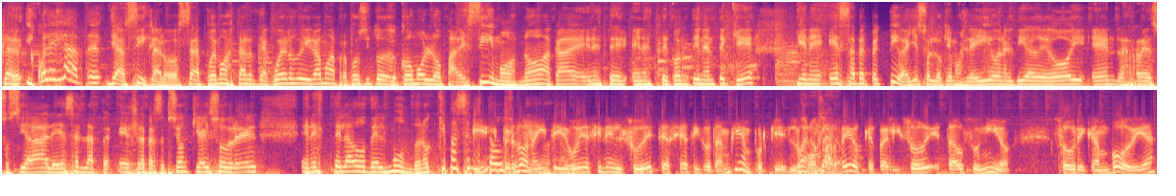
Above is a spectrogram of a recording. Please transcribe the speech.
claro. ¿Y cuál es la...? Eh, ya, sí, claro. O sea, podemos estar de acuerdo, digamos, a propósito de cómo lo padecimos, ¿no? Acá en este, en este continente que tiene esa perspectiva. Y eso es lo que hemos leído en el día de hoy en las redes sociales. Esa es la, es la percepción que hay sobre él en este lado del mundo, ¿no? ¿Qué pasa en Estados Unidos? Perdón, ahí te voy a decir en el sudeste asiático también, porque los bombardeos que realizó Estados Unidos sobre Cambodia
